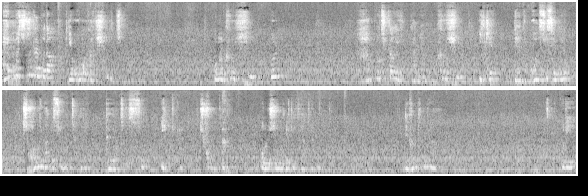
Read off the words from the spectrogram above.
애굽의 신들보다 여호와가 힘이 있죠. 오늘 그 힘을 아버지가 있다면 그 힘, 이게 내가 뭐할수 있어야 돼요? 전임받을 수 있는 자들이 되어질 수 있기를 축원합니다. 오늘 주님 우리에게 이야기합니다. 내가 누구냐? 우리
